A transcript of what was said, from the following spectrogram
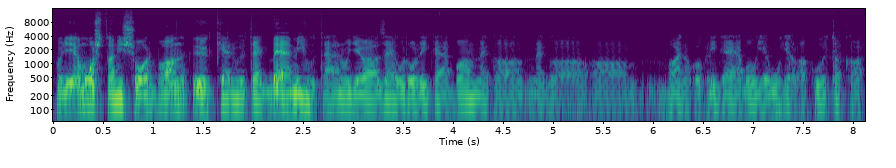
hogy ugye a mostani sorban ők kerültek be, miután ugye az Euróligában, meg a, meg a, a bajnokok ligájában ugye úgy alakultak a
